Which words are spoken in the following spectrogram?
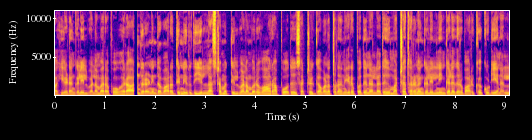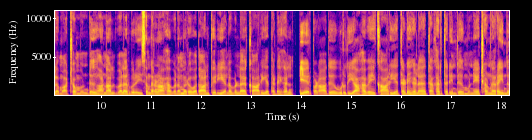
ஆகிய இடங்களில் வலம் போகிறார். சந்திரன் இந்த வாரத்தின் இறுதியில் அஷ்டமத்தில் வலம் வருவார் அப்போது சற்று கவனத்துடன் இருப்பது நல்லது. மற்ற தருணங்களில் நீங்கள் எதிர்பார்க்கக்கூடிய நல்ல மாற்றம் உண்டு. ஆனால் வளர்பிறை சந்திரனாக வலம் வருவதால் பெரிய அளவில் காரிய தடைகள் ஏற்படாது. உறுதியாகவே காரிய தடைகளை தகர்த்தறிந்து முன்னேற்றம் நிறைந்த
